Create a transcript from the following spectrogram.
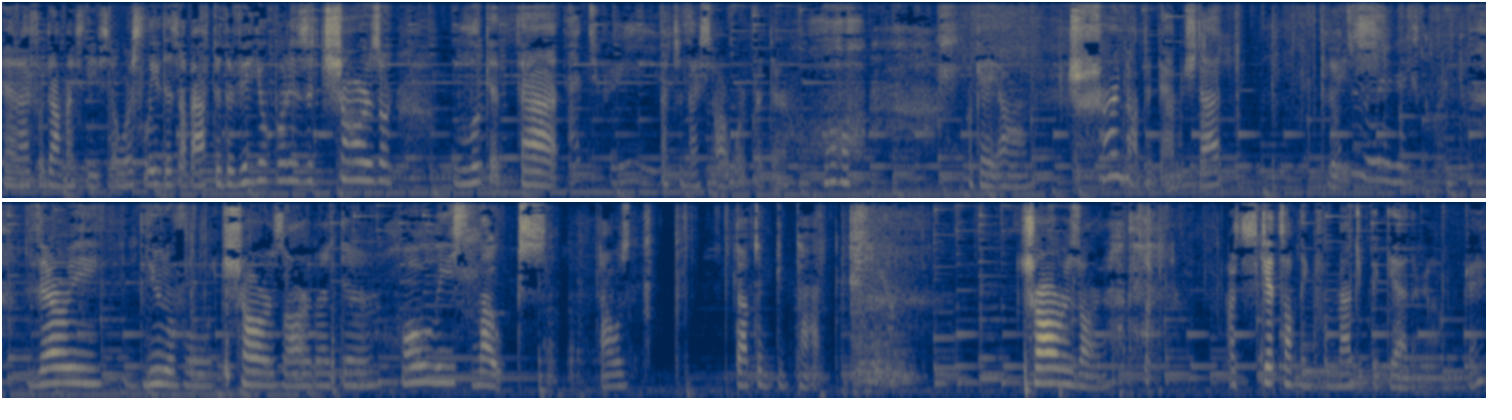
And I forgot my sleeve, so we'll sleeve this up after the video. But it's a Charizard. Look at that. That's crazy. That's a nice artwork right there. Oh. Okay, um, try not to damage that, That's a please. really nice card. Very beautiful Charizard right there. Holy smokes. That was, that's a good pack. Charizard. Okay. let's get something from Magic the Gathering, okay?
